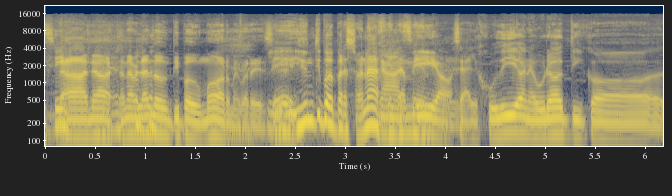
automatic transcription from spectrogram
Sí. No, no, están hablando de un tipo de humor, me parece. Sí, Y de un tipo de personaje Ah, también. sí, o sea, el judío neurótico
